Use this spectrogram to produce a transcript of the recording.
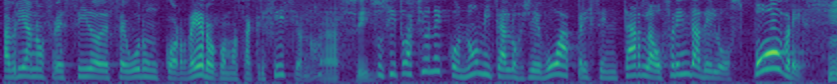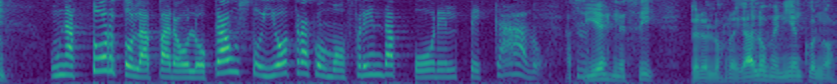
Habrían ofrecido de seguro un cordero como sacrificio, ¿no? Así. Su situación económica los llevó a presentar la ofrenda de los pobres, Hmm. una tórtola para holocausto y otra como ofrenda por el pecado. Así es, Nesí. Pero los regalos venían con los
